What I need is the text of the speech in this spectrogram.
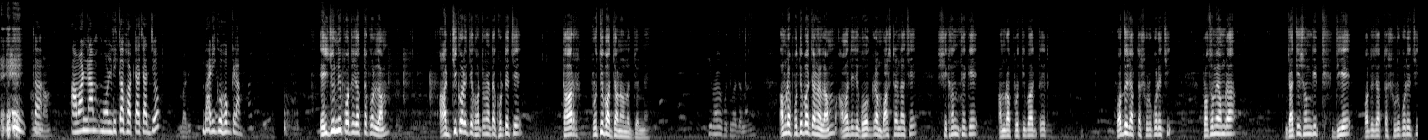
তা আমার নাম মল্লিকা ভট্টাচার্য। বাড়ি? গোহগ্রাম। এই জন্যই পদযাত্রা করলাম। আর্জি করে যে ঘটনাটা ঘটেছে তার প্রতিবাদ জানানোর জন্যে। কীভাবে প্রতিবাদ জানালেন? আমরা প্রতিবাদ জানালাম। আমাদের যে গোহগ্রাম বাস স্ট্যান্ড আছে সেখান থেকে আমরা প্রতিবাদের পদযাত্রা শুরু করেছি। প্রথমে আমরা জাতীয় সংগীত দিয়ে পদযাত্রা শুরু করেছি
